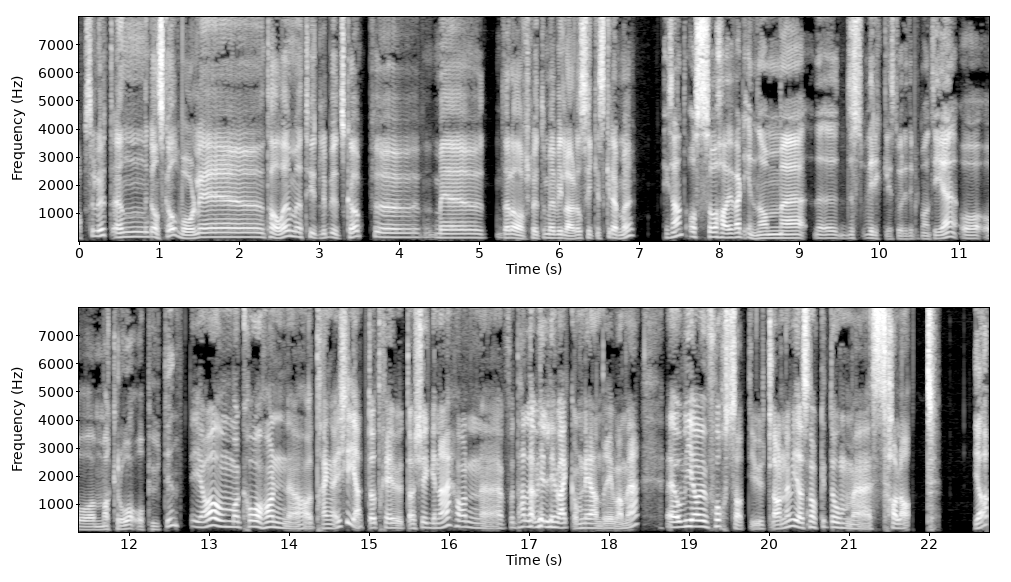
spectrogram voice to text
Absolutt. En ganske alvorlig tale med tydelig budskap, med, der han avslutter med 'vi lar oss ikke skremme'. Ikke sant? Og så har vi vært innom eh, det, virkelig store diplomatiet, og, og Macron og Putin. Ja, og Macron han eh, trenger ikke hjelp til å tre ut av skyggene. Han eh, forteller villig vekk om det han driver med. Og vi har jo fortsatt i utlandet. Vi har snakket om salat Ja,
